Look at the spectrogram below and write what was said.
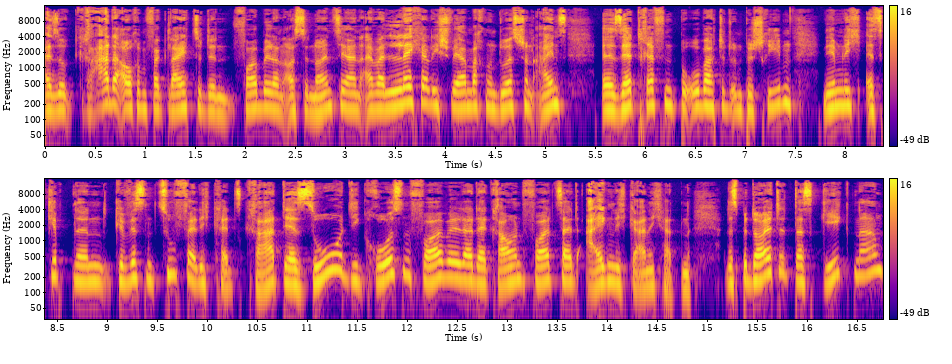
also gerade auch im Vergleich zu den Vorbildern aus den 90ern einfach lächerlich schwer machen. Und du hast schon eins äh, sehr treffend beobachtet und beschrieben, nämlich es gibt einen gewissen Zufälligkeitsgrad, der so die großen Vorbilder der grauen Vorzeit eigentlich gar nicht hatten. Das bedeutet, dass Gegner,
